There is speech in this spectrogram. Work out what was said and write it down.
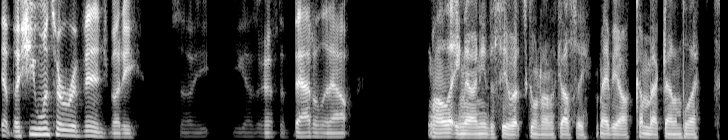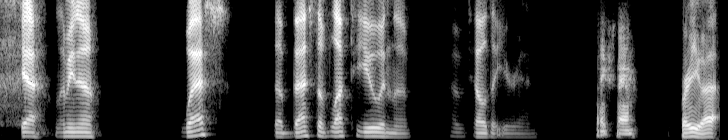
yep. But she wants her revenge, buddy. So you, you guys are gonna have to battle it out. Well, I'll let you know. I need to see what's going on with Kelsey. Maybe I'll come back down and play. Yeah, let me know. Wes, the best of luck to you in the hotel that you're in. Thanks, man. Where are you at?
